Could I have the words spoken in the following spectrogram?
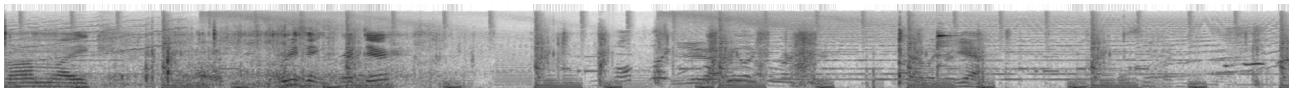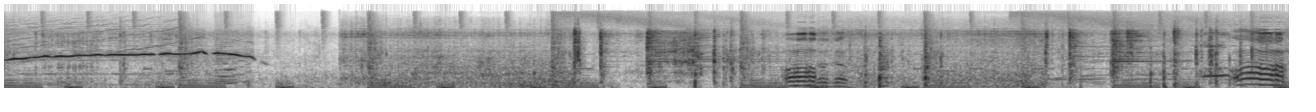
From like, what do you think? Right there? Yeah. Probably like right. Yeah, like right Yeah. Oh, go go. Oh.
